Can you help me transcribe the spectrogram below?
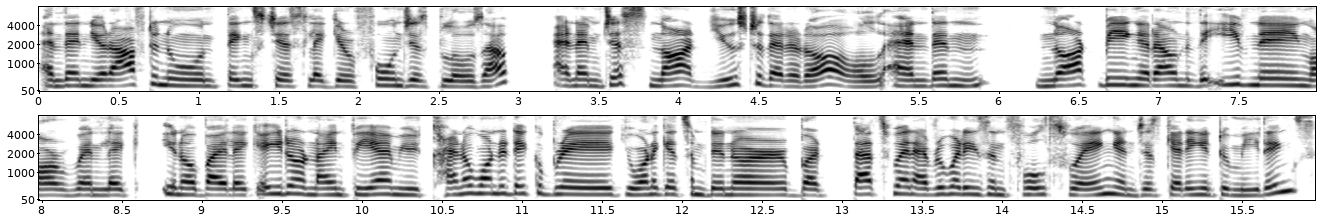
And then your afternoon, things just like your phone just blows up. And I'm just not used to that at all. And then not being around in the evening or when like you know by like 8 or 9 p.m you kind of want to take a break you want to get some dinner but that's when everybody's in full swing and just getting into meetings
